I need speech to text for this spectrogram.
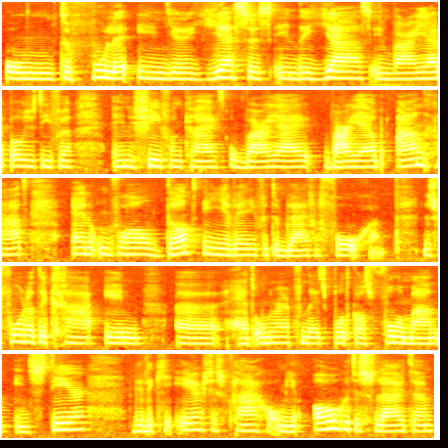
om te voelen in je yeses, in de ja's, in waar jij positieve energie van krijgt, op waar jij, waar jij op aangaat. En om vooral dat in je leven te blijven volgen. Dus voordat ik ga in uh, het onderwerp van deze podcast, volle maan in stier, wil ik je eerst eens vragen om je ogen te sluiten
